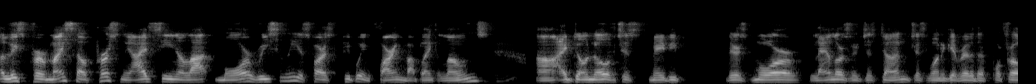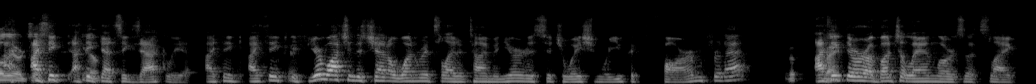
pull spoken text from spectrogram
at least for myself personally, I've seen a lot more recently as far as people inquiring about blanket loans. Mm-hmm. Uh, I don't know if just maybe there's more landlords are just done, just want to get rid of their portfolio. Just, I think I think know. that's exactly it. I think I think okay. if you're watching this channel one rental at a time and you're in a situation where you could farm for that, I right. think there are a bunch of landlords that's like,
